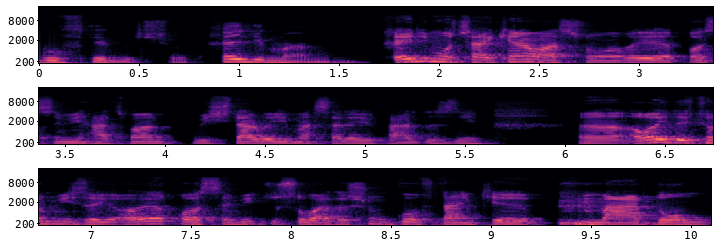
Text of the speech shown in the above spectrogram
گفته می‌شد. خیلی ممنون. خیلی متشکرم از شما آقای قاسمی. حتما بیشتر به این مسئله بپردازیم آقای دکتر میزایی آقای قاسمی تو صحبتاشون گفتن که مردم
